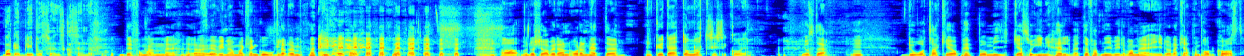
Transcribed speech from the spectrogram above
Vad det blir på svenska sen det får. Det får man, eh, jag vet inte om man kan googla den. men- ja, men då kör vi den. Och den hette, Kytät on natsisikoja. just det. Då tackar jag Peppe och Mika så in i helvete för att ni ville vara med i Döda katten podcast.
